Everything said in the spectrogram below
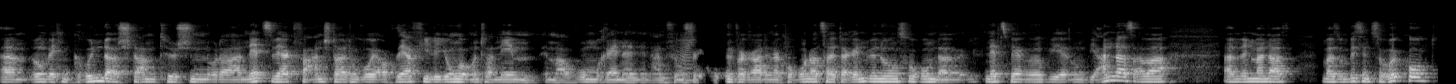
ähm, irgendwelchen Gründerstammtischen oder Netzwerkveranstaltungen, wo ja auch sehr viele junge Unternehmen immer rumrennen, in Anführungsstrichen. Jetzt sind wir gerade in der Corona-Zeit, da rennen wir nirgendwo rum, da Netzwerken irgendwie, irgendwie anders, aber ähm, wenn man da mal so ein bisschen zurückguckt,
